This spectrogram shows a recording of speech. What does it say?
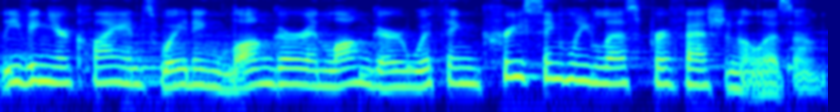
leaving your clients waiting longer and longer with increasingly less professionalism.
